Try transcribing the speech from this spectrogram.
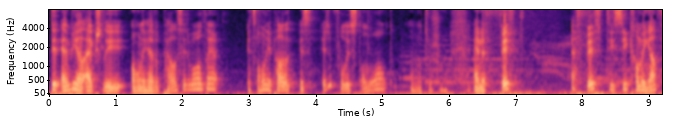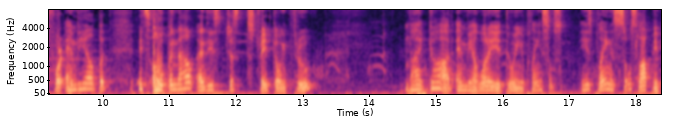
did MBL actually only have a palisade wall there? It's only a palisade. Is is it fully stone walled? I'm not too sure. And the fifth a fifth TC coming up for MBL, but it's open now and he's just straight going through. My god, MBL, what are you doing? You're playing so... He's playing so sloppy.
